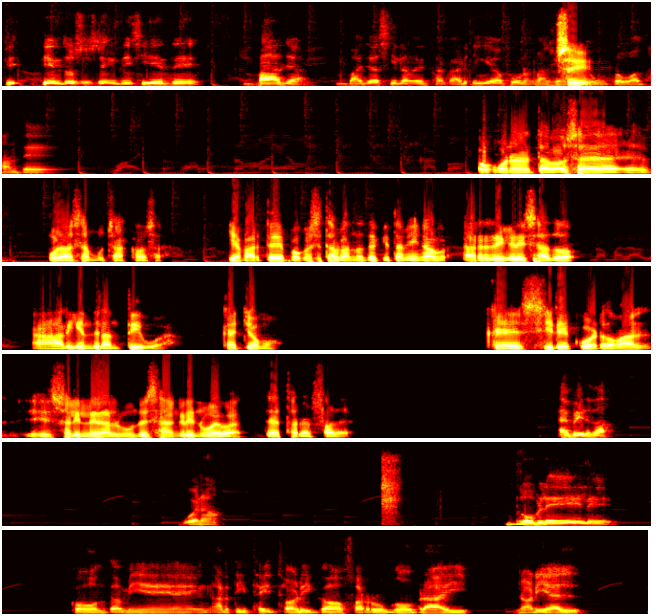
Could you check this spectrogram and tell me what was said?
Ci- 167, Vaya, Vaya sí la destacaría, fue una canción Sí. que me gustó bastante. bueno, en altavoces eh, puede hacer muchas cosas. Y aparte, poco se está hablando de que también ha, ha regresado a alguien de la antigua, que es Yomo. Que si recuerdo mal, eh, salió en el álbum de Sangre Nueva de Héctor El Fader. Es verdad. Buena. Doble L con también artistas históricos, Farruko, Bray, Noriel.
